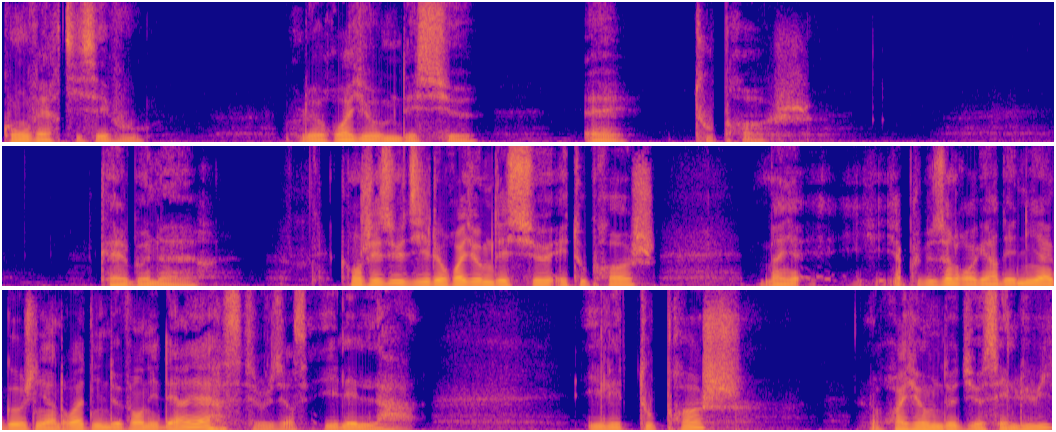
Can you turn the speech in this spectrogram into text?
convertissez-vous, le royaume des cieux est tout proche. Quel bonheur. Quand Jésus dit le royaume des cieux est tout proche, ben, il n'y a, plus besoin de regarder ni à gauche, ni à droite, ni devant, ni derrière. Je dire, il est là. Il est tout proche. Le royaume de Dieu, c'est lui.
